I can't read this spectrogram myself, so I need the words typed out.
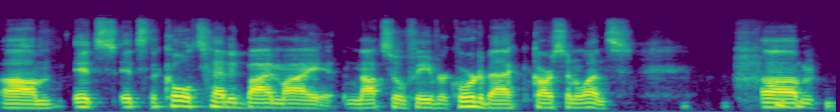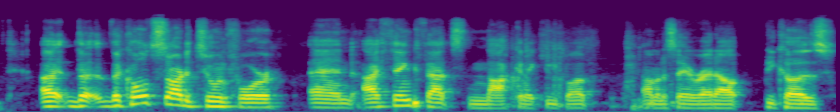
um, it's it's the Colts headed by my not so favorite quarterback Carson Wentz. Um, uh, the the Colts started two and four, and I think that's not going to keep up. I'm going to say it right out because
